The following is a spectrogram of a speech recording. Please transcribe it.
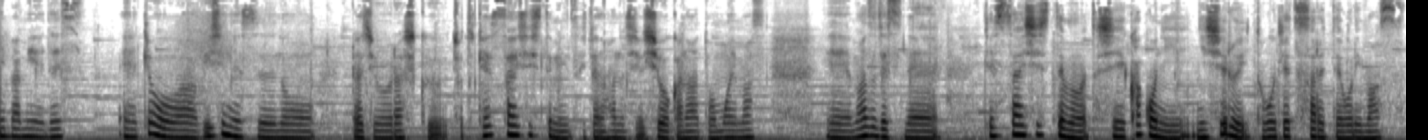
相葉美優です、えー、今日はビジネスのラジオらしくちょっと決済システムについての話をしようかなと思います、えー、まずですね決済システム私過去に2種類凍結されております。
